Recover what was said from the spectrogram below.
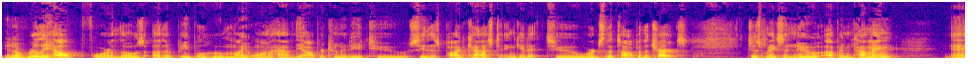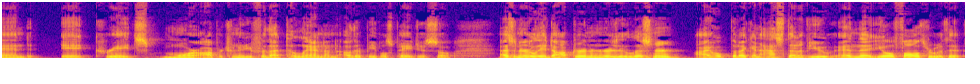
it'll really help for those other people who might want to have the opportunity to see this podcast and get it towards the top of the charts. Just makes it new, up and coming, and it creates more opportunity for that to land on other people's pages. So as an early adopter and an early listener, I hope that I can ask that of you and that you'll follow through with it.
